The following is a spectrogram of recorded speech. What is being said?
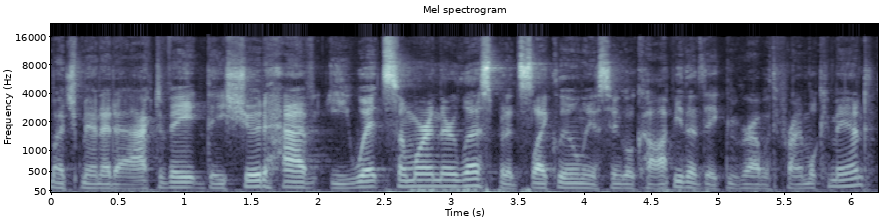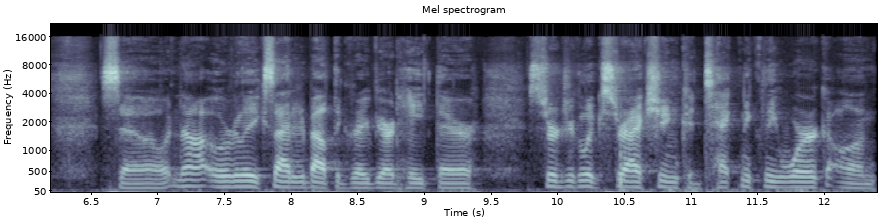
much mana to activate. They should have Ewit somewhere in their list, but it's likely only a single copy that they can grab with Primal Command. So not overly excited about the Graveyard Hate there. Surgical Extraction could technically work on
